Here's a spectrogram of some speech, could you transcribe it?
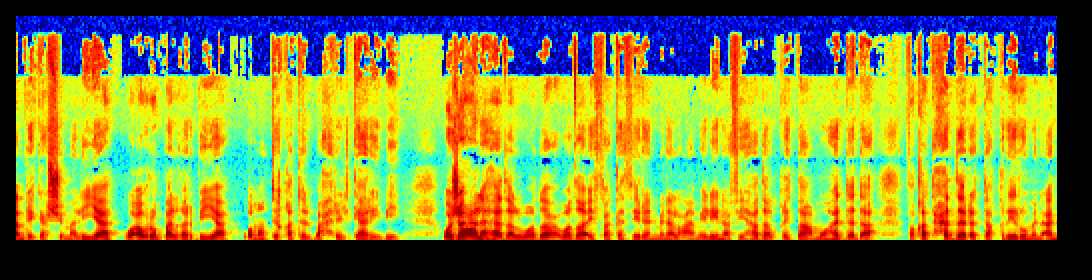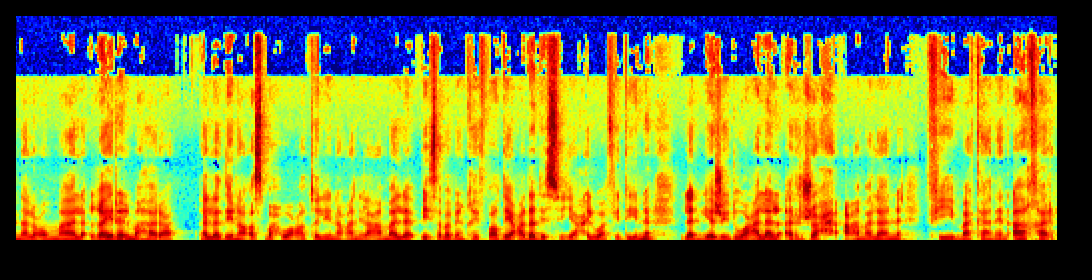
أمريكا الشمالية وأوروبا الغربية ومنطقة البحر الكاريبي. وجعل هذا الوضع وظائف كثير من العاملين في هذا القطاع مهددة. فقد حذر التقرير من أن العمال غير المهرة الذين أصبحوا عاطلين عن العمل بسبب انخفاض عدد السياح الوافدين لن يجدوا على الأرجح عملا في مكان آخر.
